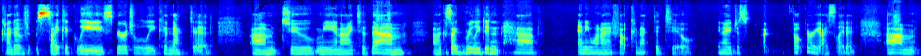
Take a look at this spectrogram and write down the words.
kind of psychically, spiritually connected um, to me and I to them, because uh, I really didn't have anyone I felt connected to. You know, I just felt very isolated. Um,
